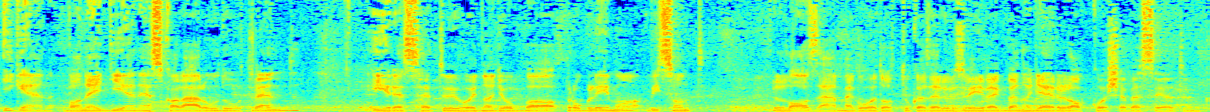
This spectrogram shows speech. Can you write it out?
igen, van egy ilyen eszkalálódó trend, érezhető, hogy nagyobb a probléma, viszont lazán megoldottuk az előző években, hogy erről akkor se beszéltünk.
